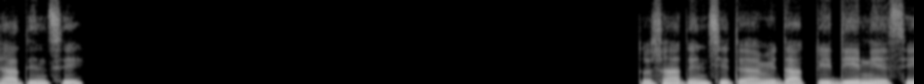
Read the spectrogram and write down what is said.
সাত ইঞ্চি। তো সাত ইঞ্চিতে আমি দাগটি দিয়ে নিয়েছি।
